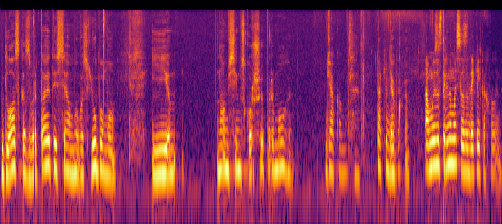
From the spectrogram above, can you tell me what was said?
Будь ласка, звертайтеся, ми вас любимо і нам всім скоршої перемоги. Дякуємо. Так і буде. Дякую. А ми зустрінемося за декілька хвилин.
